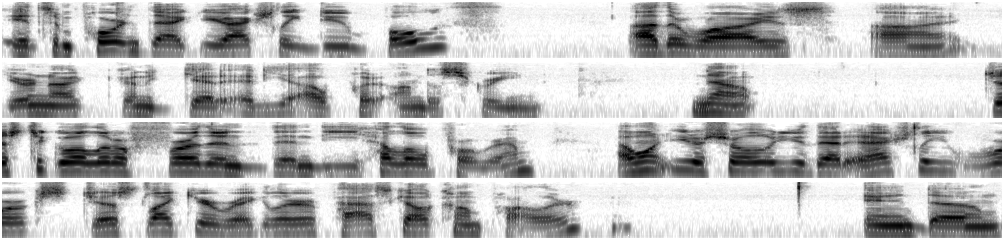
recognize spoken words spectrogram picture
it's important that you actually do both. Otherwise, uh, you're not going to get any output on the screen. Now, just to go a little further than the hello program, I want you to show you that it actually works just like your regular Pascal compiler. And um,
